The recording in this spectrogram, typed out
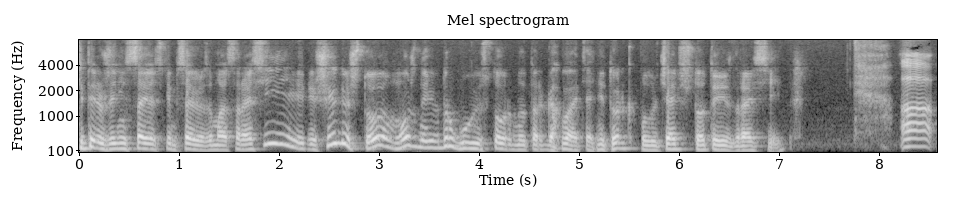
теперь уже не с Советским Союзом, а с Россией решили, что можно и в другую сторону торговать, а не только получать что-то из России. А,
